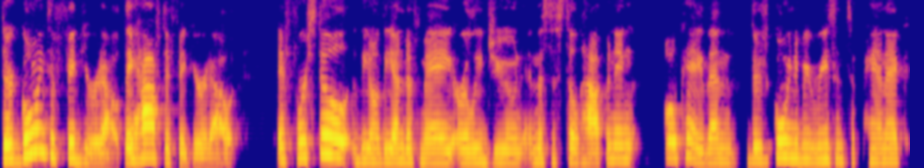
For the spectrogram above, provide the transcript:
they're going to figure it out. They have to figure it out. If we're still, you know, the end of May, early June, and this is still happening, okay, then there's going to be reason to panic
